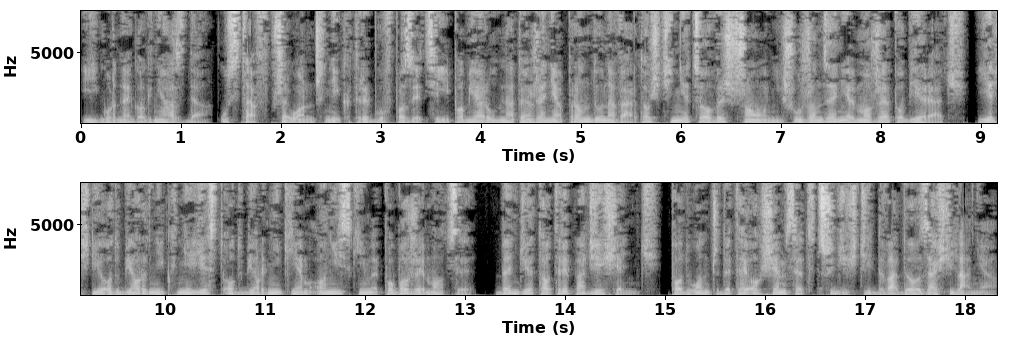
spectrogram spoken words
i górnego gniazda. Ustaw przełącznik trybu w pozycji pomiaru natężenia prądu na wartość nieco wyższą niż urządzenie może pobierać. Jeśli odbiornik nie jest odbiornikiem o niskim poborze mocy, będzie to tryb A10. Podłącz DT832 do zasilania.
